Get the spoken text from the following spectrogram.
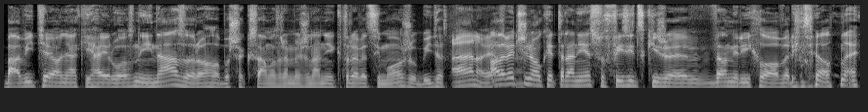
bavíte o nejakých aj rôznych názoroch, lebo však samozrejme, že na niektoré veci môžu byť. Áno, jasné. Ale väčšinou, keď teda nie sú fyzicky, že veľmi rýchlo overiteľné,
